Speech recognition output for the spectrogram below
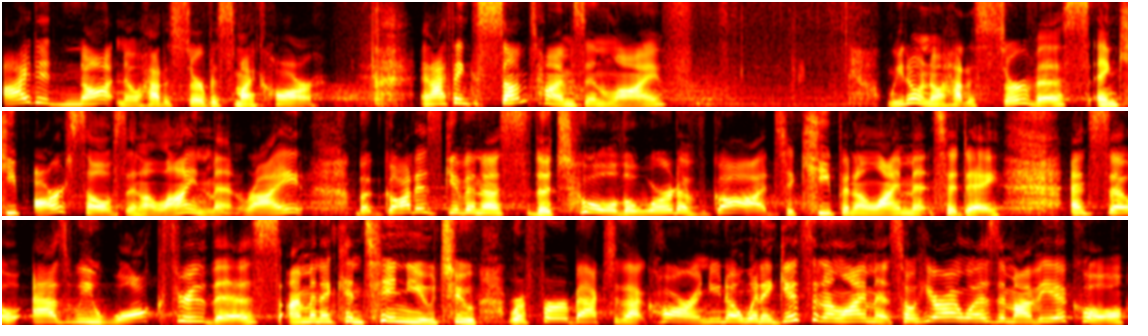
I did not know how to service my car. And I think sometimes in life, we don't know how to service and keep ourselves in alignment, right? But God has given us the tool, the Word of God, to keep in alignment today. And so as we walk through this, I'm going to continue to refer back to that car. And you know, when it gets in alignment, so here I was in my vehicle,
